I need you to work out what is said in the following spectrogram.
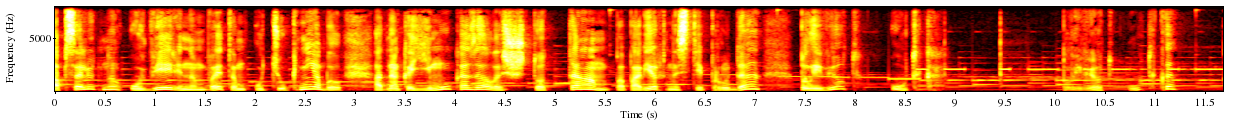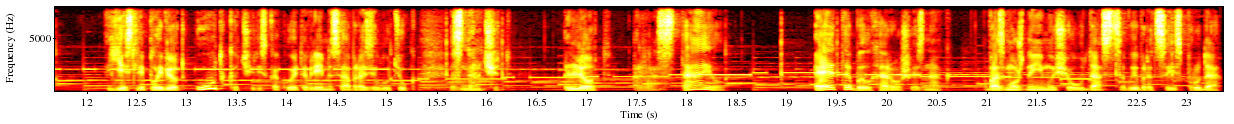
Абсолютно уверенным в этом утюг не был, однако ему казалось, что там, по поверхности пруда, плывет утка. Плывет утка? Если плывет утка, через какое-то время сообразил утюг, значит, лед растаял? Это был хороший знак. Возможно, ему еще удастся выбраться из пруда.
